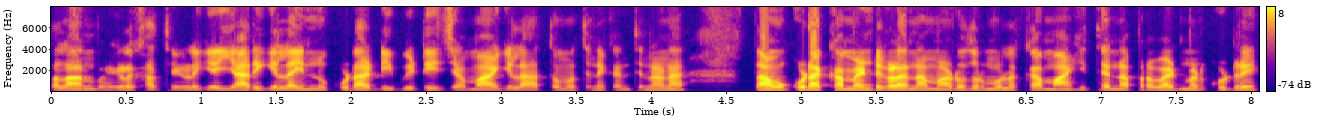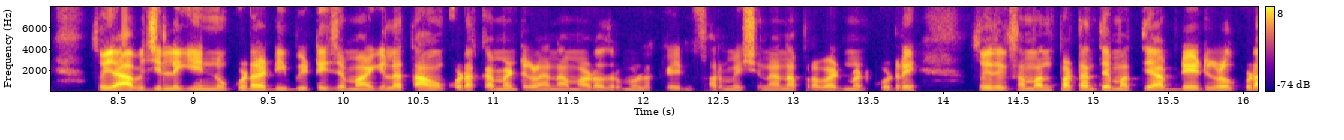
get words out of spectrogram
ಫಲಾನುಭವಿಗಳ ಖಾತೆಗಳಿಗೆ. ಯಾರಿಗೆಲ್ಲ ಇನ್ನೂ ಕೂಡ ಡಿ ಬಿ ಜಮಾ ಆಗಿಲ್ಲ ಹತ್ತೊಂಬತ್ತನೇ ಕಂತಿನ ಹಣ, ತಾವು ಕೂಡ ಕಮೆಂಟ್ಗಳನ್ನ ಮಾಡೋದ್ರ ಮೂಲಕ ಮಾಹಿತಿಯನ್ನ ಪ್ರೊವೈಡ್ ಮಾಡಿಕೊಡ್ರಿ. ಸೊ ಯಾವ ಜಿಲ್ಲೆಗೆ ಇನ್ನೂ ಕೂಡ ಡಿ ಬಿ ಜಮಾ ಆಗಿಲ್ಲ, ತಾವು ಕೂಡ ಕಮೆಂಟ್ಗಳನ್ನ ಮಾಡೋದ್ರ ಮೂಲಕ ಇನ್ಫಾರ್ಮೇಶನ್ ಅನ್ನ ಪ್ರೊವೈಡ್ ಮಾಡಿಕೊಡ್ರಿ. ಸೊ ಇದಕ್ಕೆ ಸಂಬಂಧಪಟ್ಟಂತೆ ಮತ್ತೆ ಅಪ್ಡೇಟ್ಗಳು ಕೂಡ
